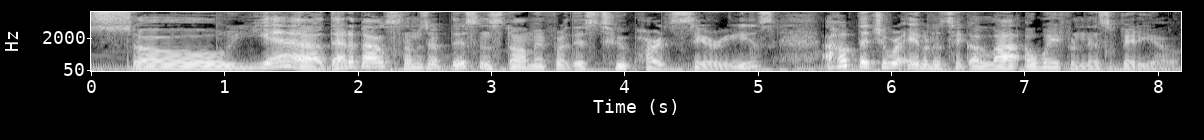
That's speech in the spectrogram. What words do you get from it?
So, yeah, that about sums up this installment for this two part series. I hope that you were able to take a lot away from this video.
